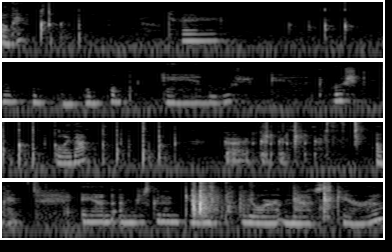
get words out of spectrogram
Okay. Okay. And whoosh and whoosh. Go like that. Good, good, good, good, good. Okay, and I'm just gonna do your mascara.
